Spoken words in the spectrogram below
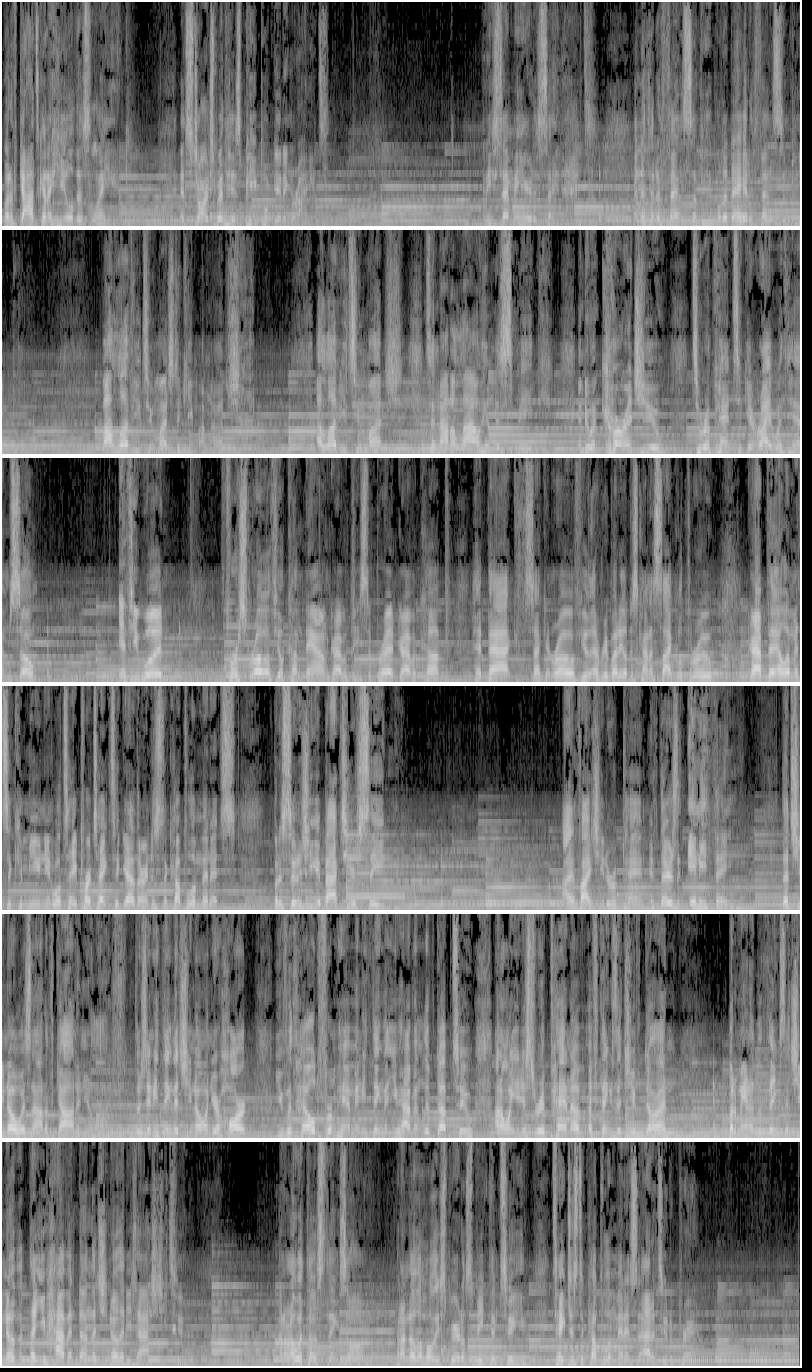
But if God's going to heal this land, it starts with his people getting right. And he sent me here to say that. And if it offends some people today, it offends some people. But I love you too much to keep my mouth shut. I love you too much to not allow him to speak and to encourage you to repent to get right with him. So, if you would, first row, if you'll come down, grab a piece of bread, grab a cup, head back. Second row, if you, everybody will just kind of cycle through, grab the elements of communion. We'll take partake together in just a couple of minutes. But as soon as you get back to your seat, I invite you to repent. If there's anything that you know is not of God in your life. If there's anything that you know in your heart you've withheld from Him, anything that you haven't lived up to, I don't want you just to repent of, of things that you've done, but man, of the things that you know that, that you haven't done that you know that He's asked you to. I don't know what those things are, but I know the Holy Spirit will speak them to you. Take just a couple of minutes, attitude of prayer.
